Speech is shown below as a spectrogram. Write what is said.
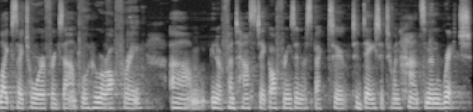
like Cytora, for example, who are offering um, you know fantastic offerings in respect to, to data to enhance and enrich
